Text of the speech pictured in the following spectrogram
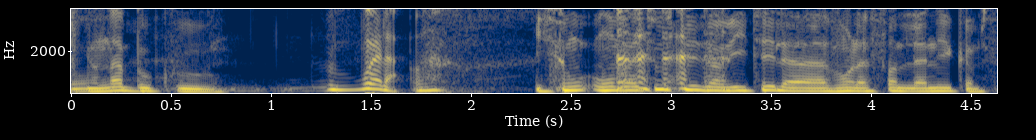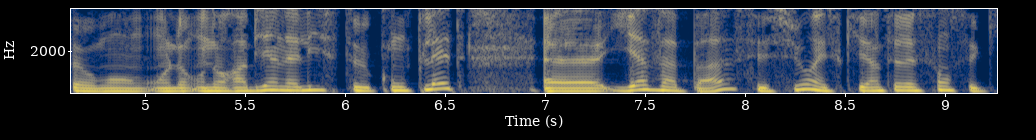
il y en a beaucoup. Voilà. Ils sont, on va tous les inviter là avant la fin de l'année, comme ça au moins on, on aura bien la liste complète. Euh, il y a Vapa, c'est sûr. Et ce qui est intéressant, c'est que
